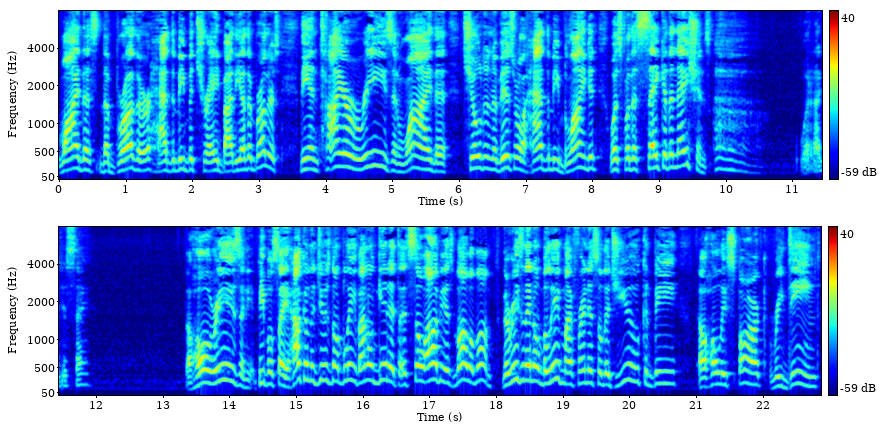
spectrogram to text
why this, the brother had to be betrayed by the other brothers. The entire reason why the children of Israel had to be blinded was for the sake of the nations. what did I just say? The whole reason people say, How come the Jews don't believe? I don't get it. It's so obvious, blah, blah, blah. The reason they don't believe, my friend, is so that you could be a holy spark redeemed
